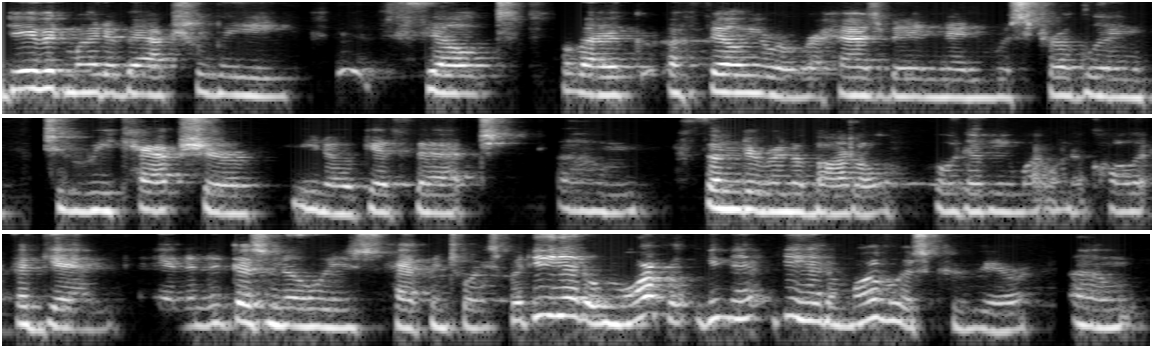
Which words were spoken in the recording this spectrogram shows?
David might have actually felt like a failure or a has been and was struggling to recapture, you know, get that um, thunder in a bottle, or whatever you might want to call it, again. And it doesn't always happen twice, but he had a marvel, he had, a marvelous career um,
